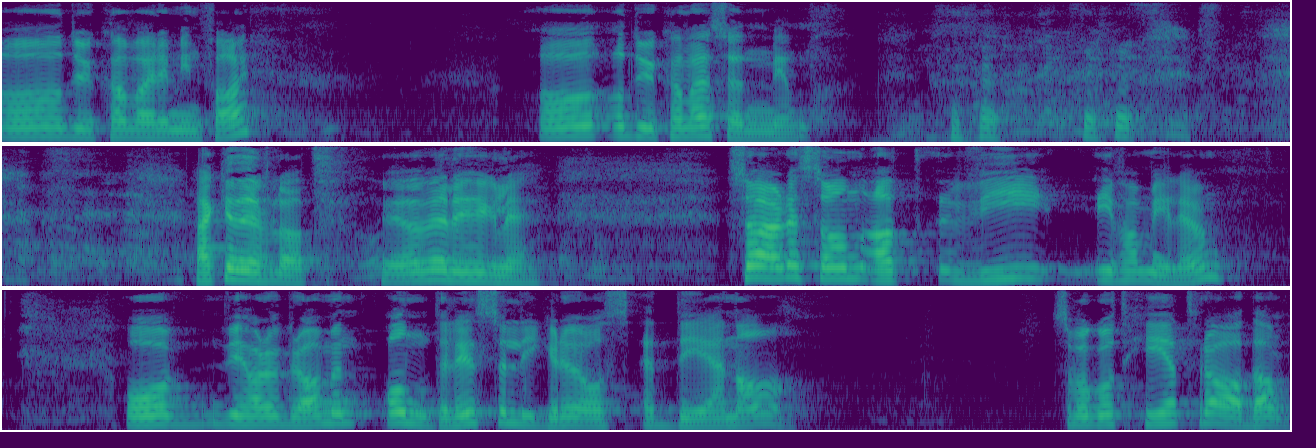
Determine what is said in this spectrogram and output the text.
Og du kan være min far. Og, og du kan være sønnen min. Er ikke det flott? er veldig hyggelig. Så er det sånn at vi i familien og vi har det bra, men åndelig så ligger det i oss et DNA som har gått helt fra Adam,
